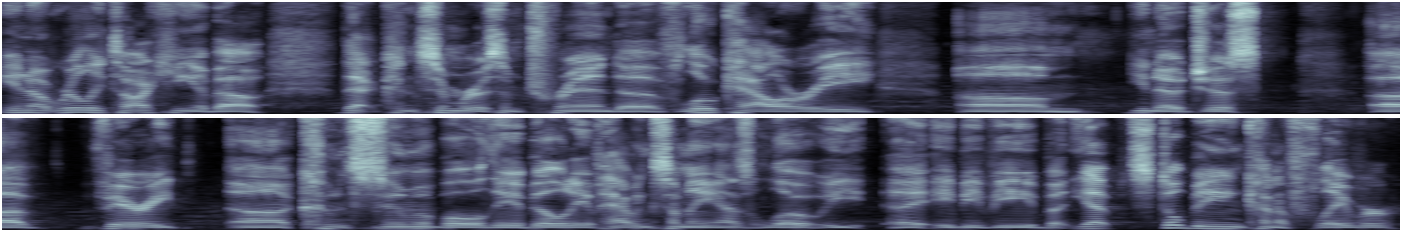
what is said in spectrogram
you know, really talking about that consumerism trend of low calorie, um, you know, just uh, very uh, consumable, the ability of having something that has low e- uh, ABV, but yet still being kind of flavor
